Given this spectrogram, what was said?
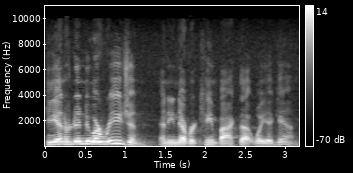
He entered into a region, and he never came back that way again.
